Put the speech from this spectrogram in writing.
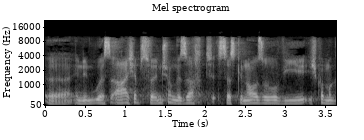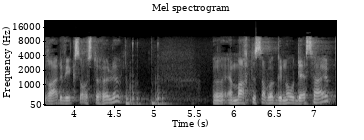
Äh, in den USA, ich habe es vorhin schon gesagt, ist das genauso wie ich komme geradewegs aus der Hölle. Äh, er macht es aber genau deshalb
